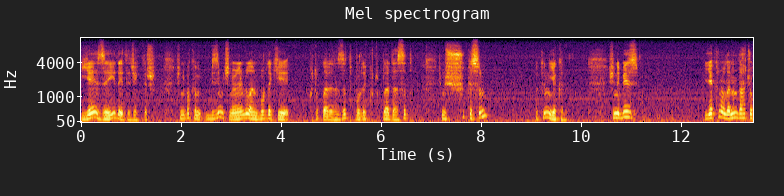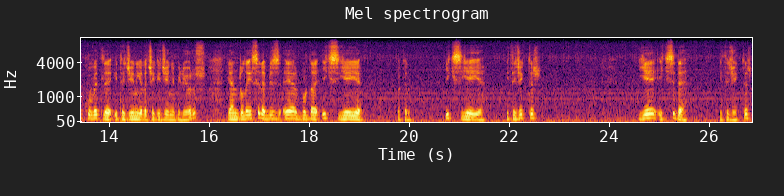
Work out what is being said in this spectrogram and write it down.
Y, Z'yi de itecektir. Şimdi bakın bizim için önemli olan buradaki kutupların zıt, buradaki kutuplar da zıt. Şimdi şu kısım bakın yakın. Şimdi biz yakın olanın daha çok kuvvetle iteceğini ya da çekeceğini biliyoruz. Yani dolayısıyla biz eğer burada x, y'yi bakın x, y'yi itecektir. Y, x'i de itecektir.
